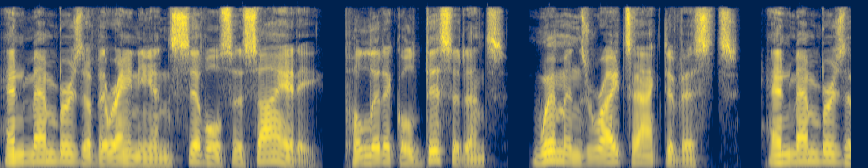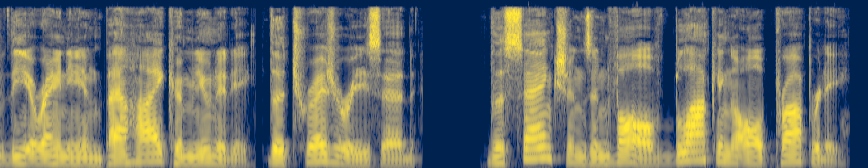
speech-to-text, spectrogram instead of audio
and members of Iranian civil society, political dissidents, women's rights activists, and members of the Iranian Baha'i community, the Treasury said. The sanctions involve blocking all property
